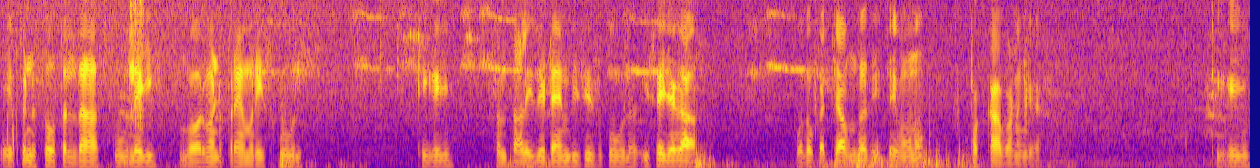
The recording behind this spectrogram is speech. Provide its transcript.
ਇਹ ਪਿੰਡ ਸੋਤਲ ਦਾ ਸਕੂਲ ਹੈ ਜੀ ਗਵਰਨਮੈਂਟ ਪ੍ਰਾਇਮਰੀ ਸਕੂਲ, ਠੀਕ ਹੈ ਜੀ। 47 ਦੇ ਟਾਈਮ ਵੀ ਸੀ ਸਕੂਲ, ਇਸੇ ਜਗ੍ਹਾ ਉਦੋਂ ਕੱਚਾ ਹੁੰਦਾ ਸੀ ਤੇ ਹੁਣ ਪੱਕਾ ਬਣ ਗਿਆ, ਠੀਕ ਹੈ ਜੀ।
